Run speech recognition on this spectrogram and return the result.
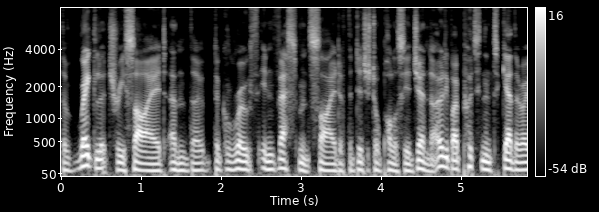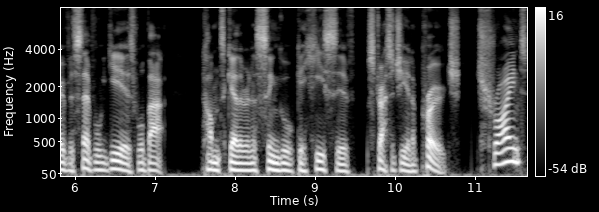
the regulatory side and the, the growth investment side of the digital policy agenda. Only by putting them together over several years will that come together in a single cohesive strategy and approach. Trying to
